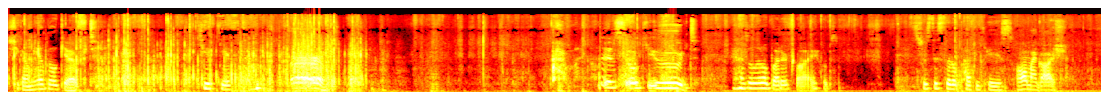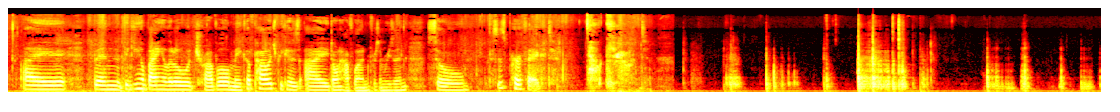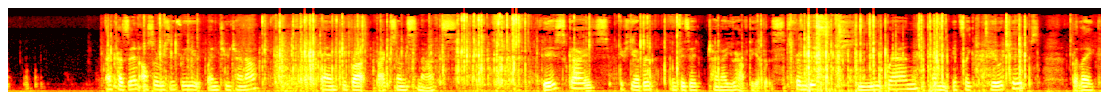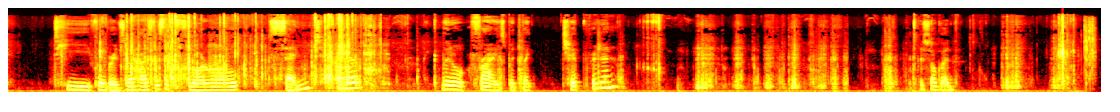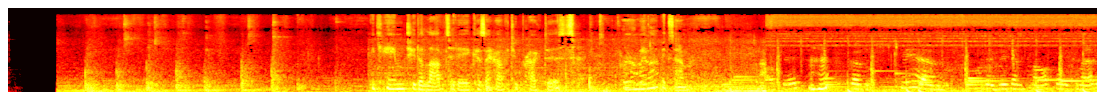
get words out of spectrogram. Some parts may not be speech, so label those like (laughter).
she got me a little gift. Cute gift. (laughs) Oh my god, it is so cute. It has a little butterfly. Oops. It's just this little puffy case. Oh my gosh. I've been thinking of buying a little travel makeup pouch because I don't have one for some reason. So this is perfect. So cute. My cousin also recently went to China and he brought back some snacks. This, guys, if you ever visit China, you have to get this. From this tea brand and it's like potato chips, but like tea flavored. So it has this like floral scent kind of like little fries, but like chip version. It's so good. Came to the lab today because I have to practice for my lab exam. Mm-hmm. the vision top when you come out,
